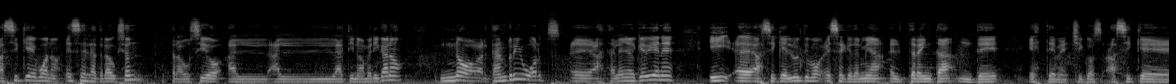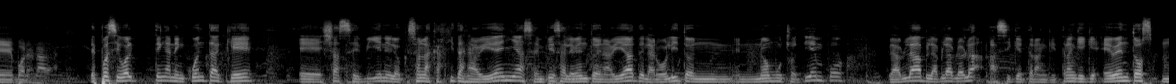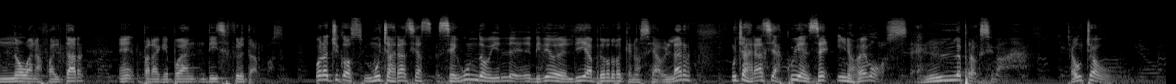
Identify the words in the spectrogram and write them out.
Así que bueno, esa es la traducción, traducido al, latinoamericano. No va a haber tan rewards eh, hasta el año que viene. Y eh, así que el último es el que termina el 30 de este mes, chicos. Así que, bueno, nada. Después igual tengan en cuenta que eh, ya se viene lo que son las cajitas navideñas. Empieza el evento de Navidad, el arbolito en, no mucho tiempo. Bla, bla, bla, bla, bla, bla. Así que tranqui, tranqui que eventos no van a faltar para que puedan disfrutarlos. Bueno chicos, muchas gracias. Segundo video del día, que no sé hablar. Muchas gracias, cuídense y nos vemos en la próxima. Chau, chau.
